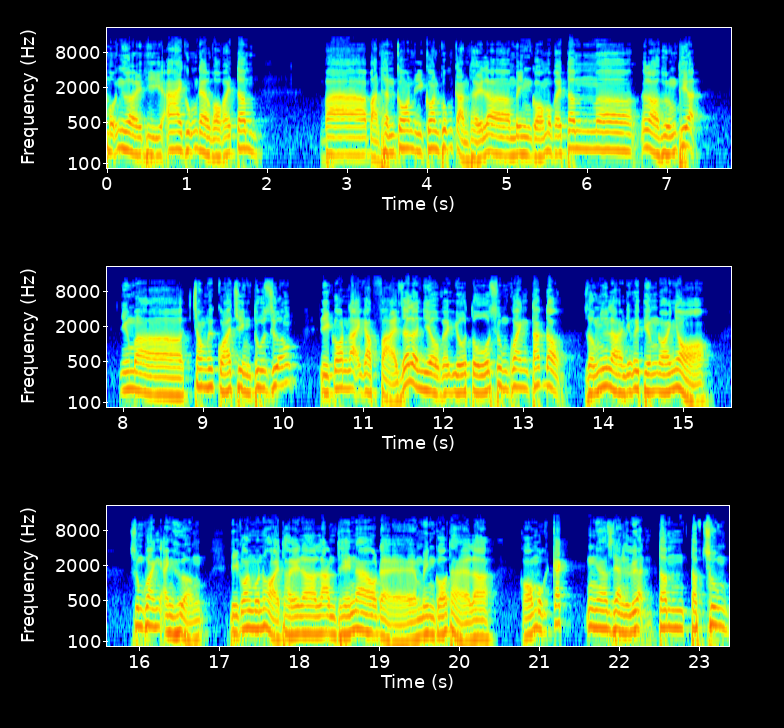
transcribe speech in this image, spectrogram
mỗi người thì ai cũng đều có cái tâm. Và bản thân con thì con cũng cảm thấy là mình có một cái tâm rất là hướng thiện. Nhưng mà trong cái quá trình tu dưỡng thì con lại gặp phải rất là nhiều cái yếu tố xung quanh tác động giống như là những cái tiếng nói nhỏ xung quanh ảnh hưởng. Thì con muốn hỏi thầy là làm thế nào để mình có thể là có một cái cách ừ, rèn luyện tâm tập trung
